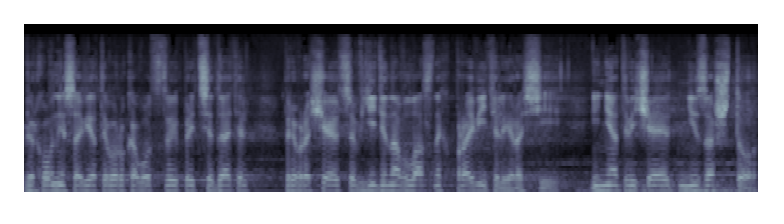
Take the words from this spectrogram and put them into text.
Верховный Совет, его руководство и председатель превращаются в единовластных правителей России и не отвечают ни за что.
